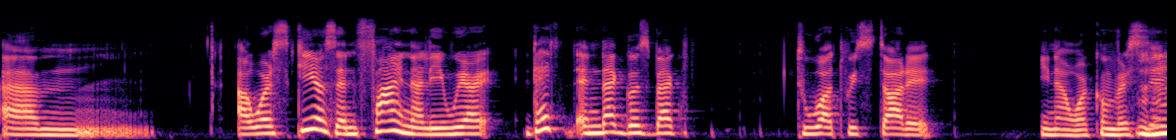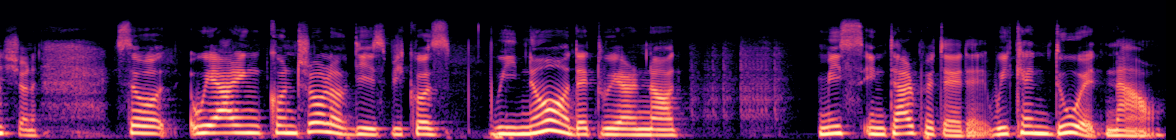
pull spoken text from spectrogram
um, our skills, and finally we are that, and that goes back to what we started in our conversation. So we are in control of this because we know that we are not misinterpreted. We can do it now,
